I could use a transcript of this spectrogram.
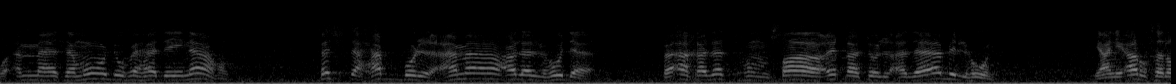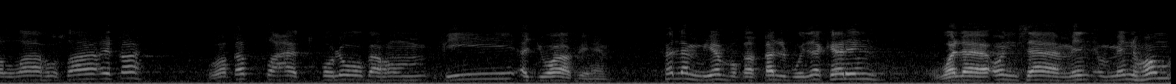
وأما ثمود فهديناهم فاستحبوا العمى على الهدى فأخذتهم صاعقة العذاب الهون. يعني أرسل الله صاعقة وقطعت قلوبهم في أجوافهم فلم يبق قلب ذكر ولا أنثى من منهم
